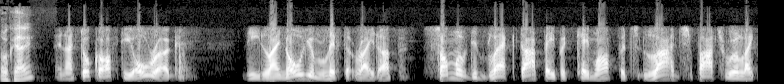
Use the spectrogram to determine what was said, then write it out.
Okay. And I took off the old rug. The linoleum lifted right up. Some of the black top paper came off, but large spots were like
